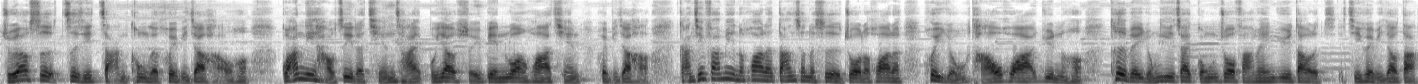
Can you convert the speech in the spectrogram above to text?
主要是自己掌控的会比较好哈，管理好自己的钱财，不要随便乱花钱会比较好。感情方面的话。话呢，单身的狮子座的话呢，会有桃花运哈，特别容易在工作方面遇到的机会比较大，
